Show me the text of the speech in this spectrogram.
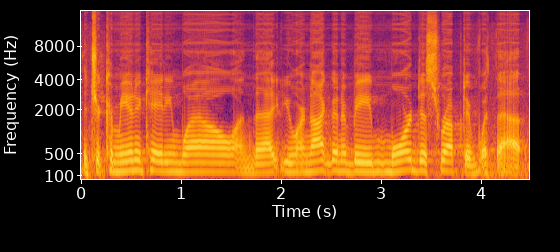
that you're communicating well and that you are not going to be more disruptive with that.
